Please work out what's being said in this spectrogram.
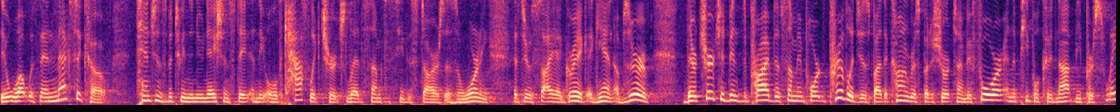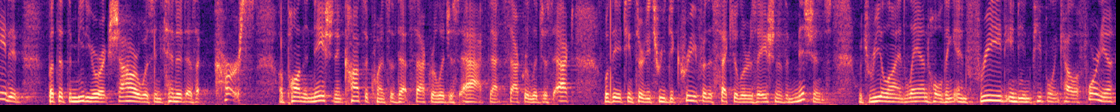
It, what was then Mexico Tensions between the new nation state and the old Catholic Church led some to see the stars as a warning. As Josiah Gregg again observed, their church had been deprived of some important privileges by the Congress but a short time before, and the people could not be persuaded but that the meteoric shower was intended as a curse upon the nation in consequence of that sacrilegious act. That sacrilegious act was the 1833 decree for the secularization of the missions, which realigned landholding and freed Indian people in California,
